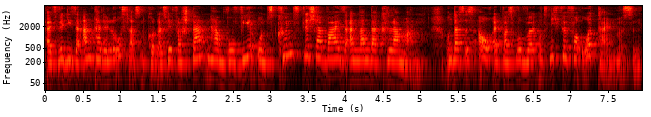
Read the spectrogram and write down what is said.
Als wir diese Anteile loslassen konnten, als wir verstanden haben, wo wir uns künstlicherweise aneinander klammern. Und das ist auch etwas, wo wir uns nicht für verurteilen müssen.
